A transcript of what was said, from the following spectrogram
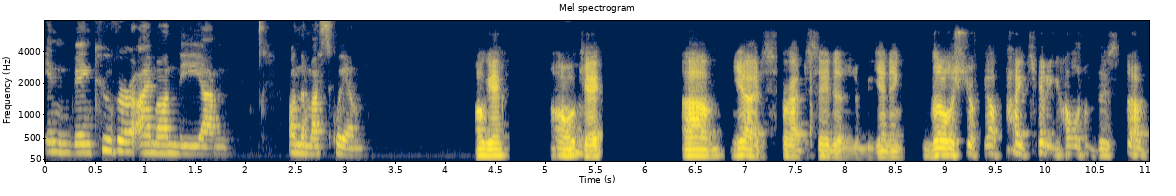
in Vancouver, I'm on the um, on the Musqueam. Okay. Oh, Mhm. okay. Um, yeah, I just forgot to say that at the beginning. A little shook up by getting all of this stuff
